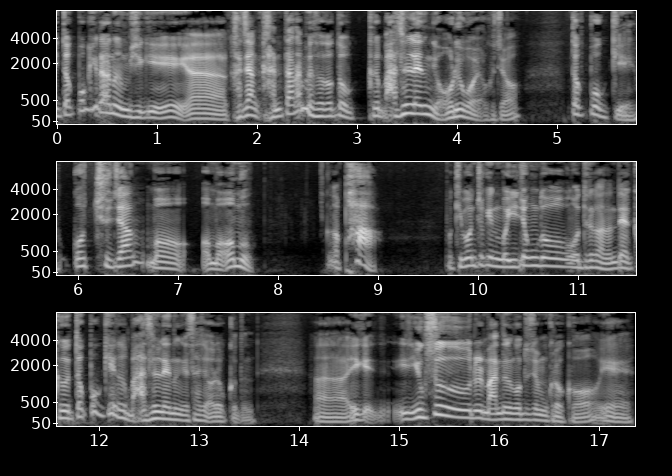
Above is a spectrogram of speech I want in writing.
이 떡볶이라는 음식이 아, 가장 간단하면서도 또 그 맛을 내는 게 어려워요. 그죠? 떡볶이, 고추장, 뭐, 어, 뭐 어묵, 그러니까 파, 뭐 기본적인 뭐 이 정도 들어가는데 그 떡볶이의 그 맛을 내는 게 사실 어렵거든. 아, 이게 이 육수를 만드는 것도 좀 그렇고, 예.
